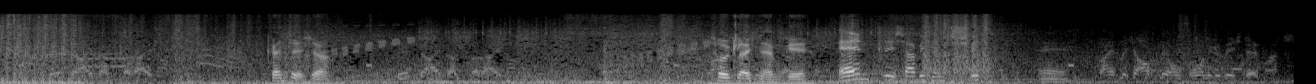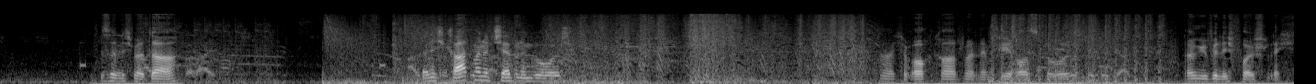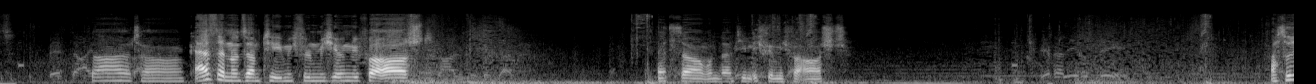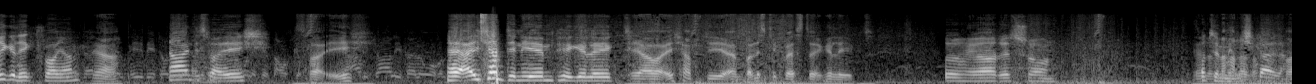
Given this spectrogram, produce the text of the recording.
Könnte ich ja. Ich hol gleich eine MG. Endlich habe ich den Shit. Ey. Ist er nicht mehr da? Weil ich gerade meine Javelin geholt. Ja, ich habe auch gerade mein MG rausgeholt. Irgendwie bin ich voll schlecht. Alter. Er ist in unserem Team, ich fühle mich irgendwie verarscht. Letzter und dein Team, ich fühle mich verarscht. Hast du die gelegt, Florian? Ja, Nein, das war ich. das war ich. Hey, ich hab den EMP gelegt. Ja, aber ich habe die ähm, Ballistikweste gelegt. Ja, das schon. Ja, danach bin ich geil.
